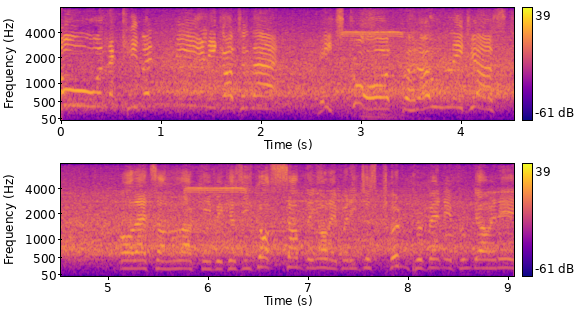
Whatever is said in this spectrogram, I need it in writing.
Oh, and the keeper nearly got to that. He scored, but only just. Oh, that's unlucky because he's got something on it, but he just couldn't prevent it from going in.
